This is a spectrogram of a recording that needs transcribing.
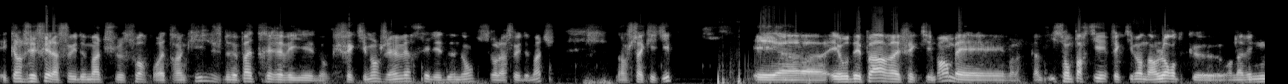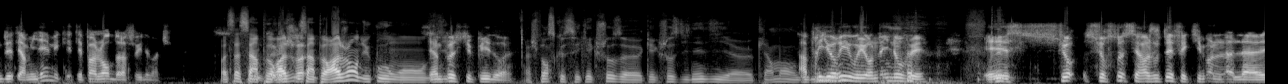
Et quand j'ai fait la feuille de match le soir pour être tranquille, je ne devais pas être très réveillé. Donc effectivement, j'ai inversé les deux noms sur la feuille de match dans chaque équipe. Et, euh, au départ, effectivement, ben voilà, quand ils sont partis effectivement dans l'ordre que on avait nous déterminé, mais qui n'était pas l'ordre de la feuille de match. Ouais, ça c'est un peu rageant, c'est un peu rageant du coup. On... C'est un peu stupide, ouais. Je pense que c'est quelque chose, euh, quelque chose d'inédit, euh, clairement. A priori, oui, on a innové. Et sur, sur ce, c'est rajouté effectivement la, la,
